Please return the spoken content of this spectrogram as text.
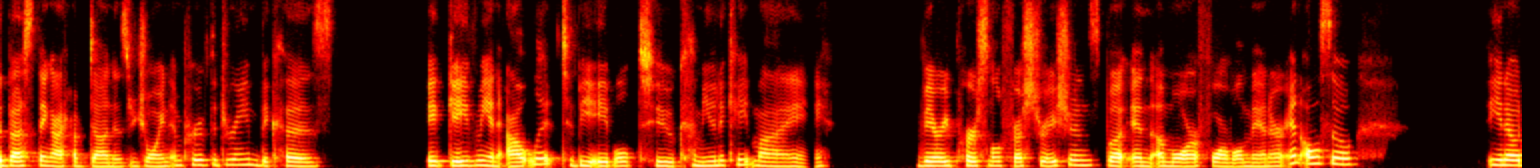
the best thing I have done is join Improve the Dream because it gave me an outlet to be able to communicate my very personal frustrations, but in a more formal manner. And also, you know,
